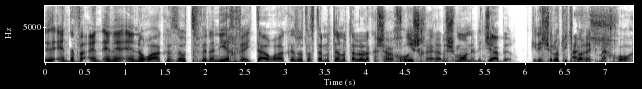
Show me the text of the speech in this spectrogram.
אין, דבר, אין, אין, אין הוראה כזאת, ונניח והייתה הוראה כזאת, אז אתה נותן אותה לא לקשר האחורי שלך, אלא לשמונה, לג'אבר, כדי שלא תתפרק אז- מאחורה.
